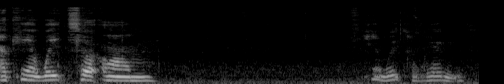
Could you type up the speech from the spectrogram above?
I can't wait to, um, can't wait to wear these.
